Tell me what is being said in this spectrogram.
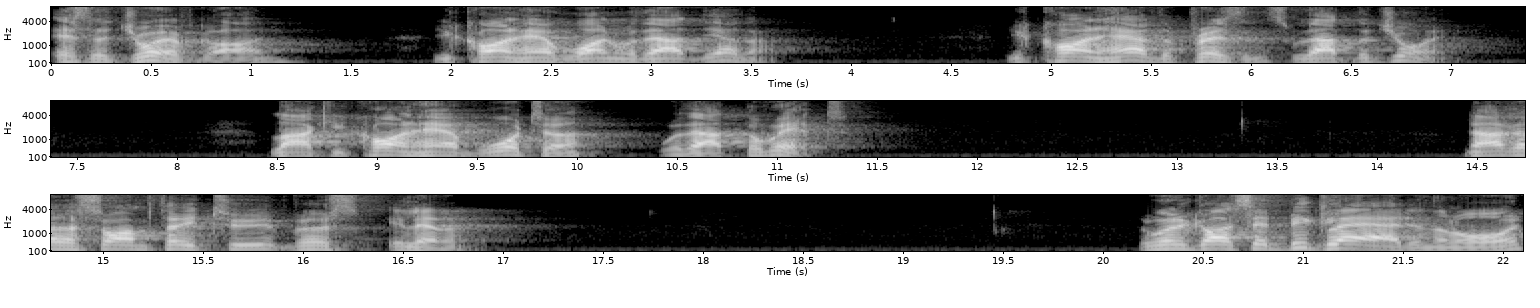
is the joy of God, you can't have one without the other. You can't have the presence without the joy. Like you can't have water without the wet. Now go to Psalm 32, verse 11. The Word of God said, Be glad in the Lord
